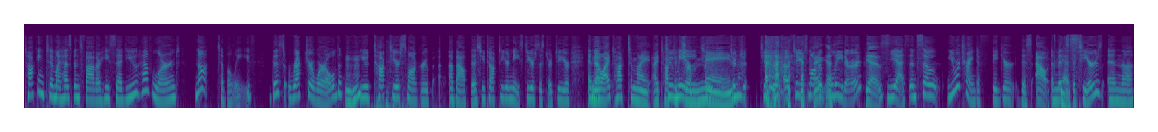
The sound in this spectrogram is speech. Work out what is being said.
talking to my husband's father, he said, You have learned not to believe this wrecked your world. Mm-hmm. You talked to your small group about this. You talked to your niece, to your sister, to your and no, I talked to my I talked to, to, me, Jermaine. to, to, to, your, oh, to your small group Yes. leader. yes. Yes, and so you were trying to figure this out amidst Yes. the tears and the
